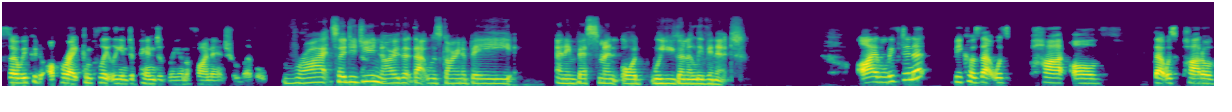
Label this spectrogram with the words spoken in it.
so we could operate completely independently on a financial level. Right. So, did you know that that was going to be an investment, or were you going to live in it? I lived in it because that was part of that was part of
